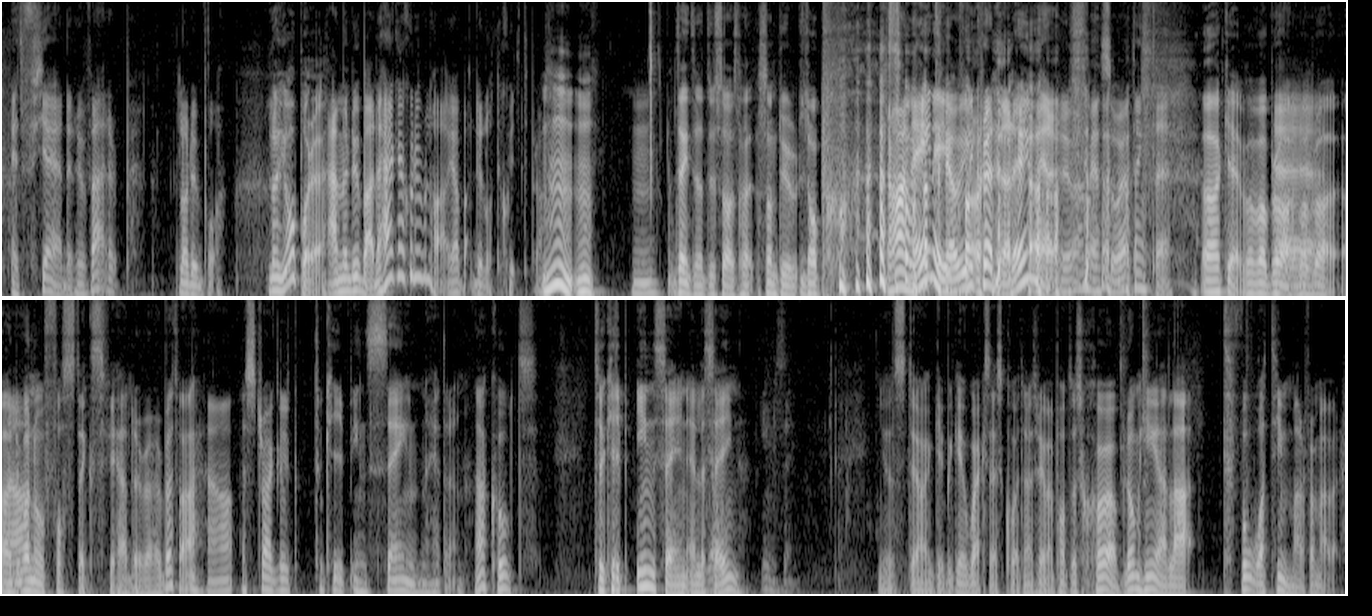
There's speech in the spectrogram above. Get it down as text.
ett fjärde reverb la du på. La jag på det? Nej, men du bara, det här kanske du vill ha. Jag bara, det låter skitbra. Mm, mm. Mm. Jag tänkte att du sa så- som du la på. Ja, nej, nej, jag ville bara- credda dig mer. Det var mer så jag tänkte. Okej, vad vad bra, vad Eh, bra. Ja, det ja. var nog Fostex fjäderverbet va? Ja, A struggle to keep insane heter den. Ja, coolt. To keep insane eller sane. Just det, ja, Gbg Waxxed K103 med Pontus Sjöblom hela två timmar framöver.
